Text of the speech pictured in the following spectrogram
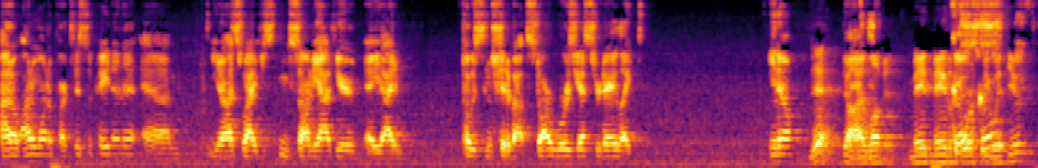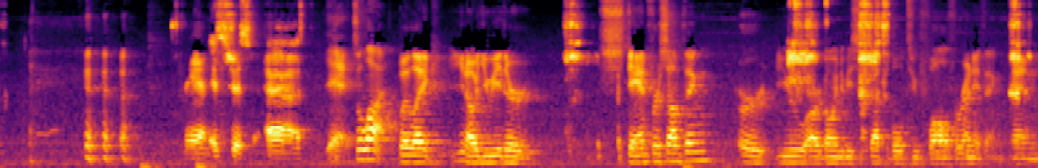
I don't I don't want to participate in it. Um, you know, that's why you, you saw me out here. I, I posting shit about Star Wars yesterday, like. You know, Yeah, yeah, I love it. May, may the Go- force go. be with you. man, it's just uh, Yeah, it's a lot, but like you know, you either stand for something or you are going to be susceptible to fall for anything. And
